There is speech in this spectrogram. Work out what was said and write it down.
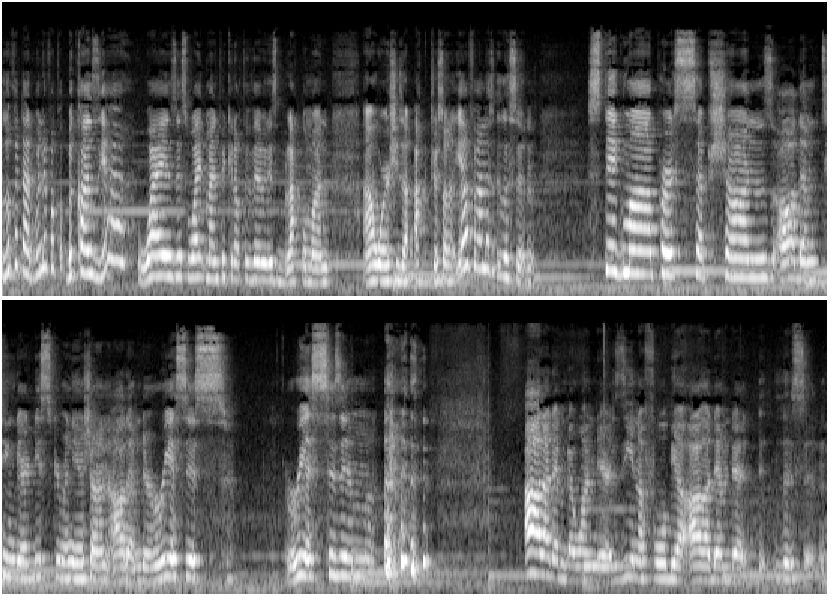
look at that whenever because yeah, why is this white man picking up the veil with this black woman and where she's an actress and yeah, honestly, listen. Stigma, perceptions, all them thing, their discrimination, all them the racist racism all of them the one there xenophobia all of them there listen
